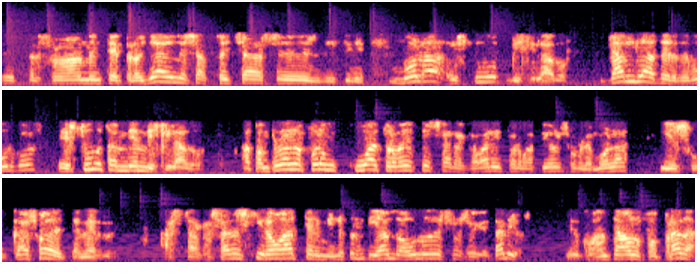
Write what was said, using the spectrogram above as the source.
eh, personalmente, pero ya en esas fechas es difícil. Mola estuvo vigilado. Dávila desde Burgos estuvo también vigilado. A Pamplona fueron cuatro veces a recabar información sobre Mola y en su caso a detenerle. Hasta Casares Quiroga terminó enviando a uno de sus secretarios, el comandante Adolfo Prada.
